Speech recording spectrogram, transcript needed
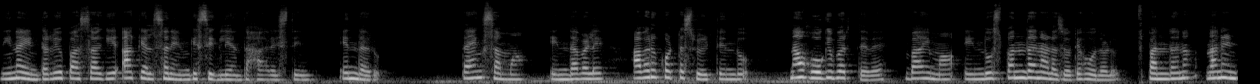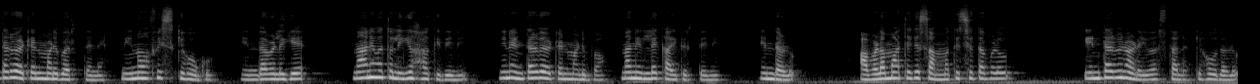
ನೀನ ಇಂಟರ್ವ್ಯೂ ಪಾಸಾಗಿ ಆ ಕೆಲಸ ನಿನಗೆ ಸಿಗಲಿ ಅಂತ ಹಾರೈಸ್ತೀನಿ, ಎಂದರು. ಥ್ಯಾಂಕ್ಸ್ ಅಮ್ಮ, ಎಂದವಳೆ ಅವರು ಕೊಟ್ಟ ಸ್ವೀಟ್ ತಿಂದು. ನಾವು ಹೋಗಿ ಬರ್ತೇವೆ. ಬಾಯ್ ಮಾ, ಎಂದು ಸ್ಪಂದನಳ ಜೊತೆ ಹೋದಳು. ಸ್ಪಂದನ, ನಾನು ಇಂಟರ್ವ್ಯೂ ಅಟೆಂಡ್ ಮಾಡಿ ಬರ್ತೇನೆ. ನೀನು ಆಫೀಸ್ಗೆ ಹೋಗು, ಎಂದವಳಿಗೆ. ನಾನಿವತ್ತು ಲೀವ್ ಹಾಕಿದ್ದೀನಿ. ನೀನು ಇಂಟರ್ವ್ಯೂ ಅಟೆಂಡ್ ಮಾಡಿ ಬಾ. ನಾನು ಇಲ್ಲೇ ಕಾಯ್ತಿರ್ತೇನೆ, ಎಂದಳು. ಅವಳ ಮಾತಿಗೆ ಸಮ್ಮತಿಸಿದವಳು ಇಂಟರ್ವ್ಯೂ ನಡೆಯುವ ಸ್ಥಳಕ್ಕೆ ಹೋದಳು.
